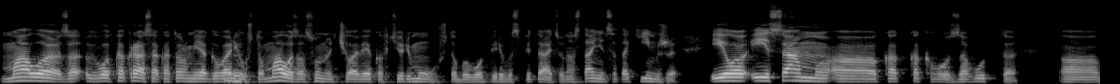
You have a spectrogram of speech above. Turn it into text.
Мало, за, вот как раз о котором я говорил, mm. что мало засунуть человека в тюрьму, чтобы его перевоспитать, он останется таким же. И, и сам, а, как, как его зовут-то, а,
